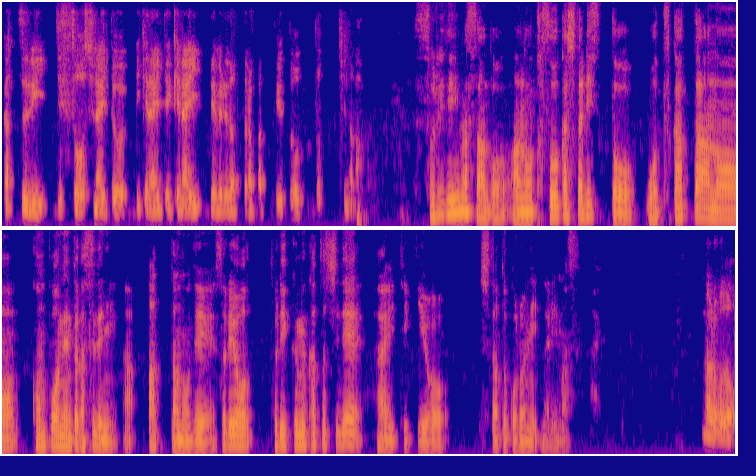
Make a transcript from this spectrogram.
がっつり実装しないといけないといけないレベルだったのかっていうと、どっちなの？それで言いますと、あの、あの仮想化したリストを使ったあの、コンポーネントがすでにあったので、それを取り組む形で、はい、適用したところになります。なるほど。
